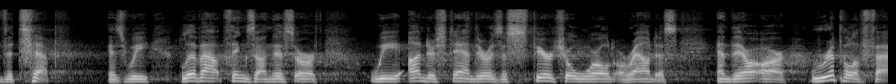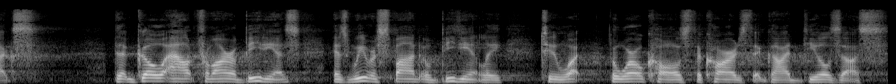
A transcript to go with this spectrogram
the tip. As we live out things on this earth, we understand there is a spiritual world around us, and there are ripple effects that go out from our obedience as we respond obediently to what the world calls the cards that God deals us.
